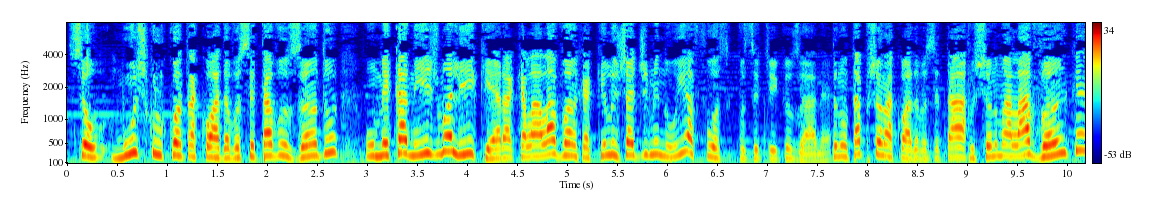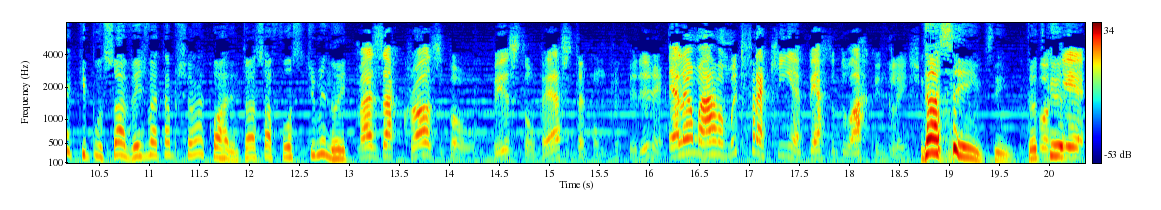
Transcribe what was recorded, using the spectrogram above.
seu músculo contra a corda, você estava usando um mecanismo ali, que era aquela alavanca. Aquilo já diminuía a força que você tinha que usar, né? Você não tá puxando a corda, você tá puxando uma alavanca que por sua vez vai estar puxando a corda. Então a sua força diminui. Mas a crossbow, besta ou besta, como preferirem, ela é uma arma muito fraquinha perto do arco inglês. Ah, sim, sim. Tanto que.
